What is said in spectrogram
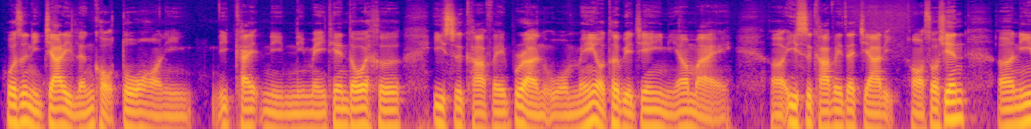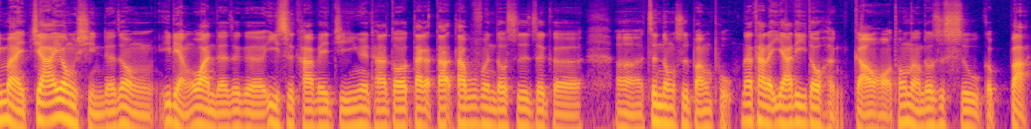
或是你家里人口多哦，你一开你你每天都会喝意式咖啡，不然我没有特别建议你要买。呃，意式咖啡在家里，哦，首先，呃，你买家用型的这种一两万的这个意式咖啡机，因为它都大概大大部分都是这个呃震动式帮浦，那它的压力都很高，哦，通常都是十五个巴。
